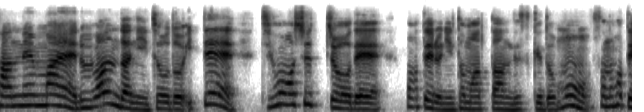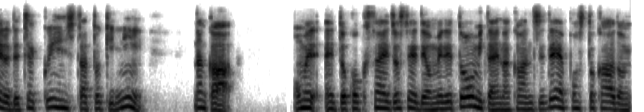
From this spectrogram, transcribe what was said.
3年前、ルワンダにちょうどいて、地方出張でホテルに泊まったんですけども、そのホテルでチェックインした時に、なんかおめ、えっと、国際女性でおめでとうみたいな感じでポストカード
